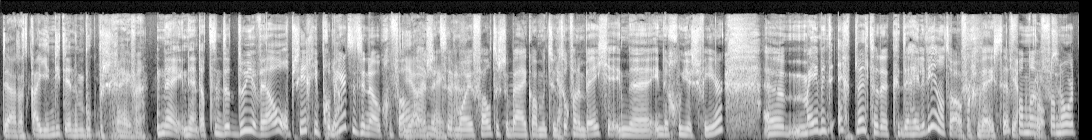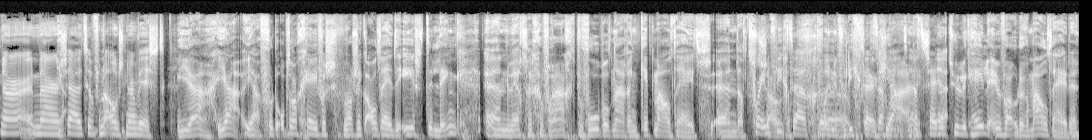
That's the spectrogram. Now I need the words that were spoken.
ja, dat kan je niet in een boek beschrijven. Nee, nee dat, dat doe je wel op zich. Je probeert het in elk geval. Ja, en met eh, mooie foto's erbij komen natuurlijk toch wel een beetje in de, in de goede sfeer. Eh, maar je bent echt letterlijk de hele wereld over geweest. Hè? Van, eh, van noord naar, naar Ja. zuid en van oost naar west. Ja, ja, ja, voor de opdrachtgevers was ik altijd de eerste link. En werd er gevraagd bijvoorbeeld naar een kipmaaltijd. En dat Voor in een vliegtuig, Voor in eh, een vliegtuig, ja. En dat zijn ja. natuurlijk hele eenvoudige maaltijden.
